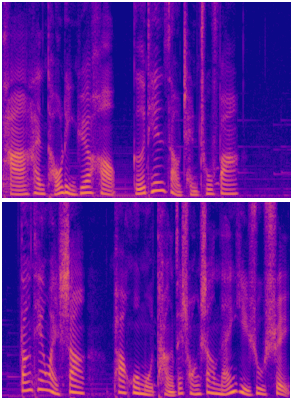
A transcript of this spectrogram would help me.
他和头领约好隔天早晨出发。当天晚上，帕霍姆躺在床上难以入睡，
